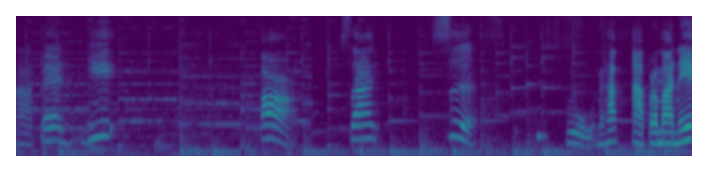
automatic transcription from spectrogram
อ่าเป็นยี่二三四五นะครับ อ่าประมาณนี้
